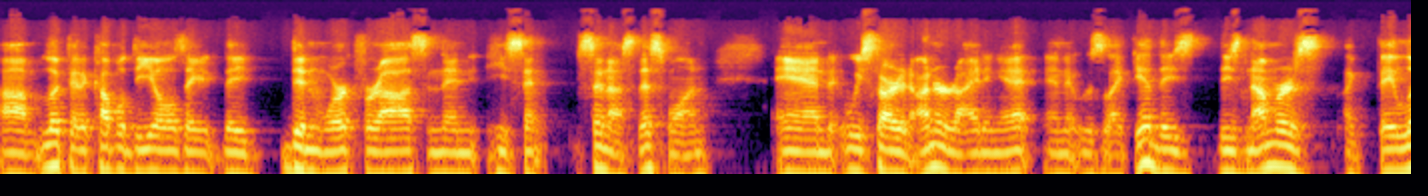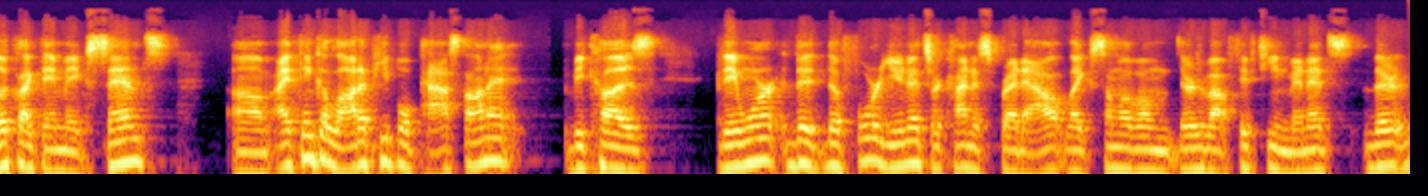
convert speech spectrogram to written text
Um, looked at a couple deals. They they didn't work for us, and then he sent sent us this one, and we started underwriting it. And it was like, yeah, these these numbers like they look like they make sense um, I think a lot of people passed on it because they weren't the the four units are kind of spread out. Like some of them there's about 15 minutes. They're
